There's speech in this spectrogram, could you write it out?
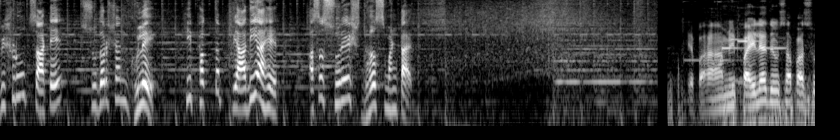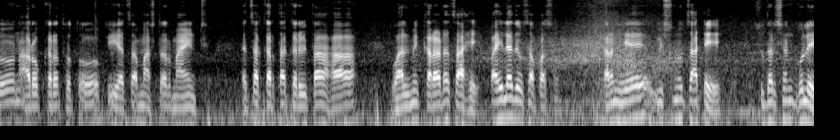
विष्णू चाटे सुदर्शन घुले ही फक्त प्यादी आहेत असं सुरेश धस म्हणतायत. हे पहा आम्ही पहिल्या दिवसापासून आरोप करत होतो की याचा मास्टर माइंड याचा करता करिता हा वाल्मिक कराडच आहे पहिल्या दिवसापासून. कारण हे विष्णू चाटे सुदर्शन घुले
